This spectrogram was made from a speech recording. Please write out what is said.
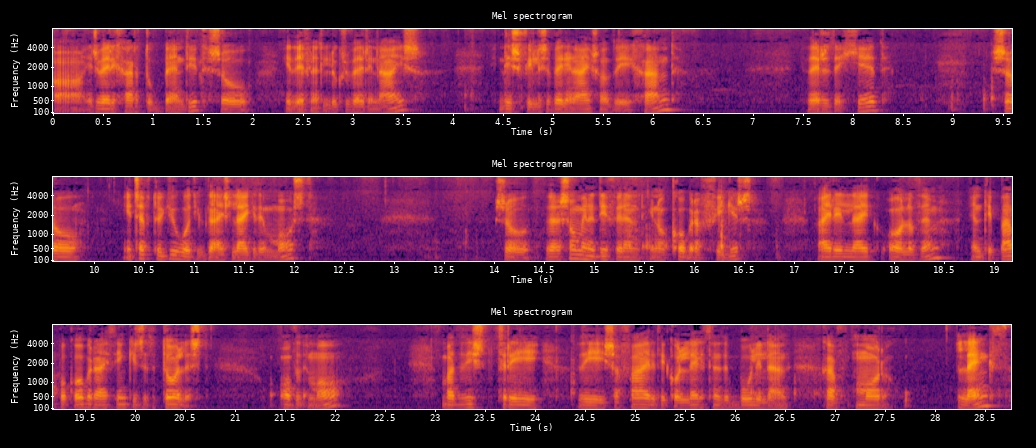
Uh, it's very hard to bend it, so it definitely looks very nice. This feels very nice on the hand. There's the head. So it's up to you what you guys like the most. So there are so many different, you know, cobra figures. I really like all of them, and the Papo cobra I think is the tallest of them all. But these three, the Safari, the Collect, and the Bullyland, have more length.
